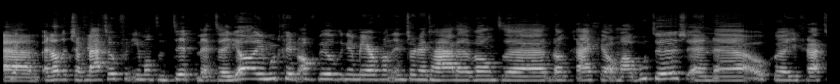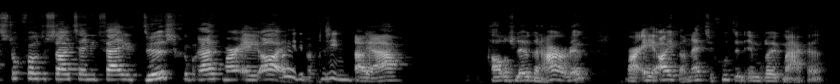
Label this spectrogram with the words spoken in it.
Ja. Ehm, en dat ik zag laatst ook van iemand een tip met, eh, ja, je moet geen afbeeldingen meer van internet halen, want eh, dan krijg je allemaal boetes. En eh, ook je gratis stokfotosites zijn niet veilig, dus gebruik maar AI. Oh, ja, gezien. nou ja, alles leuk en aardig. Maar AI kan net zo goed een inbreuk maken.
